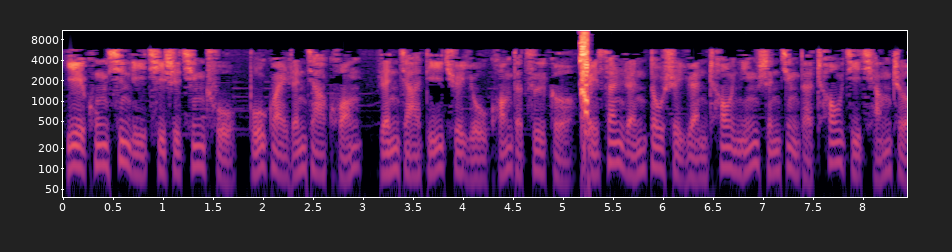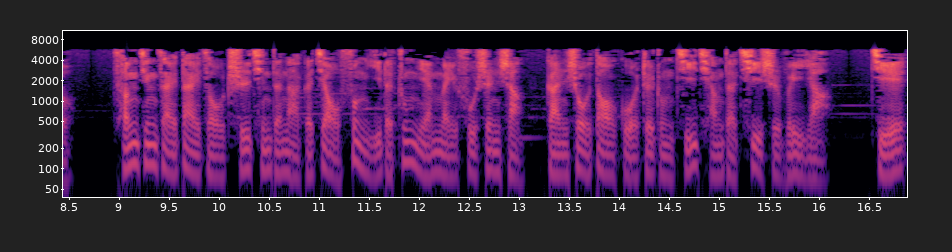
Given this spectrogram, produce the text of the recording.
夜空心里其实清楚，不怪人家狂，人家的确有狂的资格。这三人都是远超凝神境的超级强者。曾经在带走持琴的那个叫凤仪的中年美妇身上感受到过这种极强的气势威压。结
